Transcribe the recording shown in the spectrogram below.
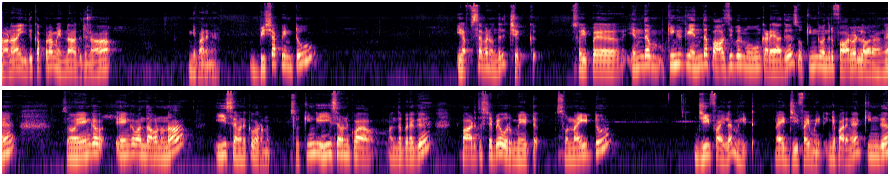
ஆனால் இதுக்கப்புறம் என்ன ஆகுதுன்னா இங்கே பாருங்கள் பிஷப் இன்ட்டு எஃப் செவன் வந்துட்டு செக்கு ஸோ இப்போ எந்த கிங்குக்கு எந்த பாசிபிள் மூவும் கிடையாது. ஸோ கிங் வந்துட்டு ஃபார்வர்டில் வராங்க. ஸோ எங்கே எங்கே வந்தாகணும்னா e இ செவனுக்கு வரணும். ஸோ கிங் இ செவனுக்கு வந்த பிறகு இப்போ அடுத்த ஸ்டெப்பே ஒரு மேட்டு ஸோ நைட்டு ஜி ஃபைவ்ல mate knight g five mate இங்கே பாருங்கள் கிங்கு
